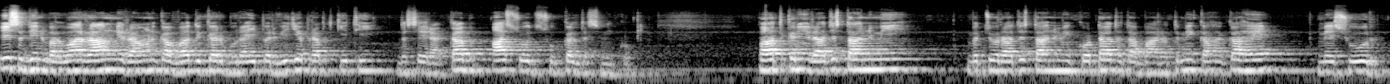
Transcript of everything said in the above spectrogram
इस दिन भगवान राम ने रावण का वध कर बुराई पर विजय प्राप्त की थी। दशहरा कब? आसोद शुक्ल दशमी को। बात करें राजस्थान में। बच्चों, राजस्थान में कोटा तथा भारत में कहाँ का है? मैसूर।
